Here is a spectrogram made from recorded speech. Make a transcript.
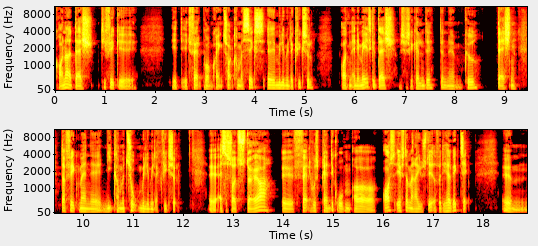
grønnere dash, de fik øh, et, et fald på omkring 12,6 øh, mm kviksøl, og den animalske dash, hvis vi skal kalde den det, den øh, kød dashen, der fik man øh, 9,2 mm kviksøl. Øh, altså så et større øh, fald hos plantegruppen, og også efter man har justeret for det her vægttab. Øhm,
